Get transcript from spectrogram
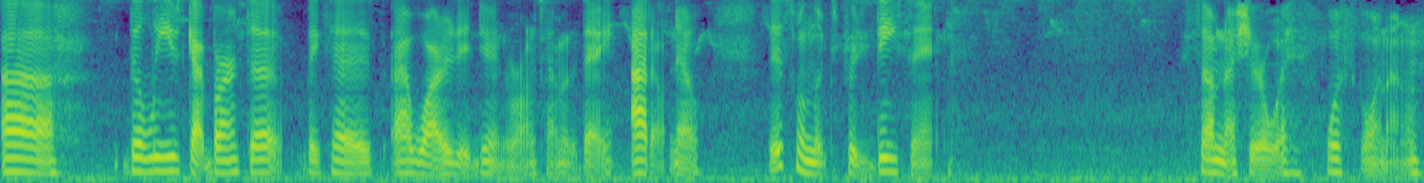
uh, the leaves got burnt up because I watered it during the wrong time of the day. I don't know. This one looks pretty decent. So I'm not sure what, what's going on.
